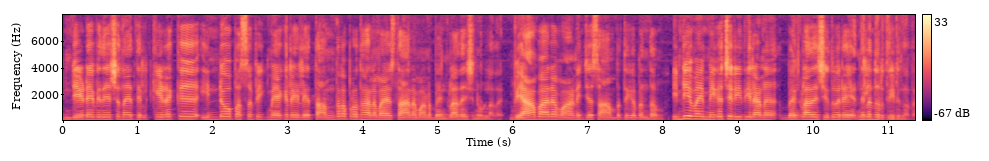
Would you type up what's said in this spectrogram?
ഇന്ത്യയുടെ വിദേശ നയത്തിൽ കിഴക്ക് ഇൻഡോ പസഫിക് മേഖലയിലെ തന്ത്രപ്രധാനമായ സ്ഥാനമാണ് ബംഗ്ലാദേശിനുള്ളത്. വ്യാപാര വാണിജ്യ സാമ്പത്തിക ബന്ധം ഇന്ത്യയുമായി മികച്ച രീതിയിലാണ് ബംഗ്ലാദേശ് ഇതുവരെ നിലനിർത്തിയിരുന്നത്.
